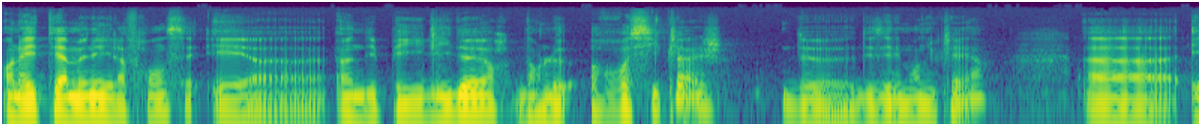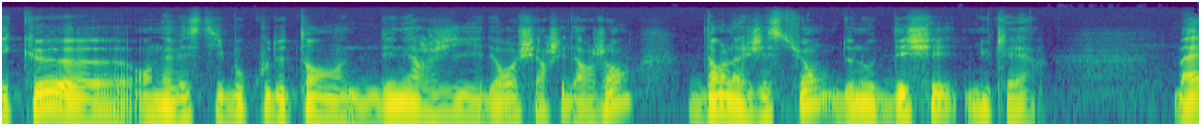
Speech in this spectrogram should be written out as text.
On a été amené, la France est euh, un des pays leaders dans le recyclage des éléments nucléaires. Euh, et que euh, on investit beaucoup de temps, d'énergie, de recherche et d'argent dans la gestion de nos déchets nucléaires. Bah,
